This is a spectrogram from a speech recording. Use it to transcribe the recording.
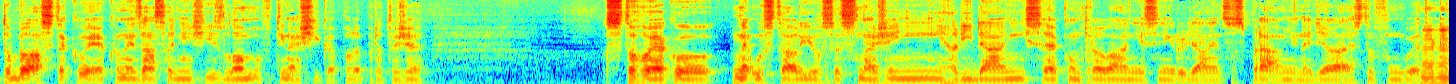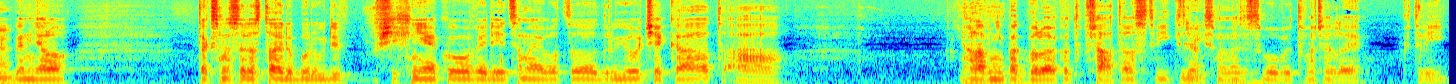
to byl asi takový jako nejzásadnější zlom v té naší kapele, protože z toho jako neustálého se snažení, hlídání se, kontrolování, jestli někdo dělá něco správně, nedělá, jestli to funguje mm-hmm. tak, jak mhm. by mělo, tak jsme se dostali do bodu, kdy všichni jako vědí, co mají od toho druhého čekat a hlavní pak bylo jako to přátelství, které jsme mezi sebou vytvořili, který...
